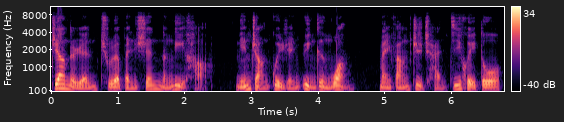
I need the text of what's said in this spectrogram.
这样的人除了本身能力好，年长贵人运更旺，买房置产机会多。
